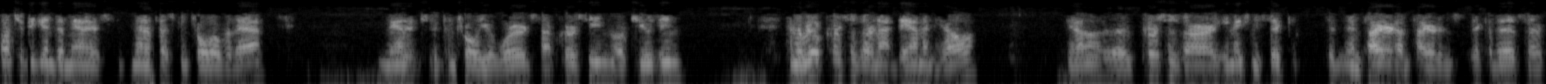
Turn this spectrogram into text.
Once you begin to manage, manifest control over that, manage to control your words, stop cursing or accusing. And the real curses are not damn and hell. You know, the curses are he makes me sick and tired. I'm tired and sick of this, or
